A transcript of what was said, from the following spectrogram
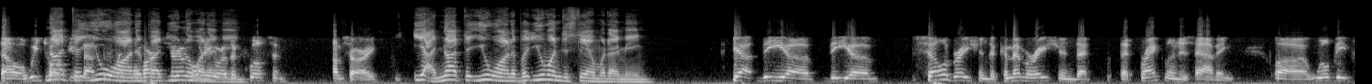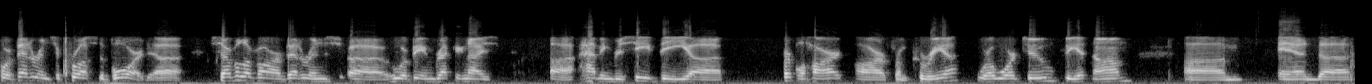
Now, are we Not that you honor, but you know what I mean. of? I'm sorry. Yeah, not that you honor, but you understand what I mean. Yeah, the uh, the uh, celebration, the commemoration that that Franklin is having, uh, will be for veterans across the board. Uh, several of our veterans uh, who are being recognized, uh, having received the uh, Purple Heart, are from Korea, World War II, Vietnam, um, and uh,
